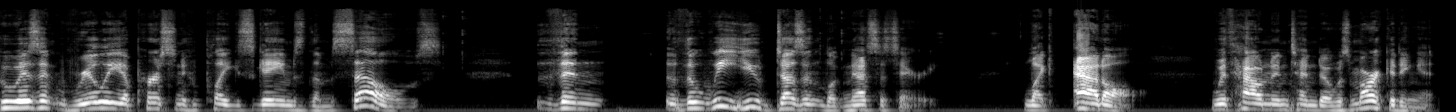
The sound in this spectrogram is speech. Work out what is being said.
who isn't really a person who plays games themselves, then the Wii U doesn't look necessary. Like, at all. with how Nintendo was marketing it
